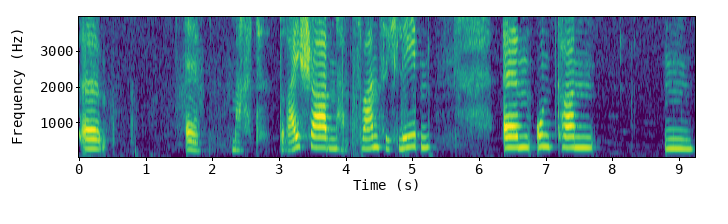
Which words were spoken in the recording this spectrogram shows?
Äh, äh, macht 3 Schaden, hat 20 Leben. Ähm, und kann mh, mm,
